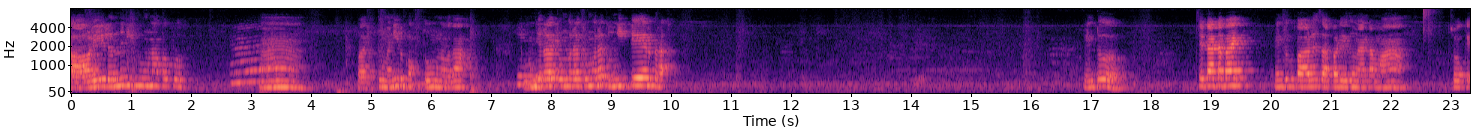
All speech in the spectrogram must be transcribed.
காலையிலேருந்து நீ தூங்கினா பாப்பு. பத்து மணி இருக்கும். தூங்குனவ தான் தூங்குறா தூங்குறா தூங்குறா தூங்கிக்கிட்டே இருக்கிறா. பின்ட்டு சரி டாட்டா பாய். பின்ட்டுக்கு பால் சாப்பாடு எதுவும் வேண்டாமா ஓகே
